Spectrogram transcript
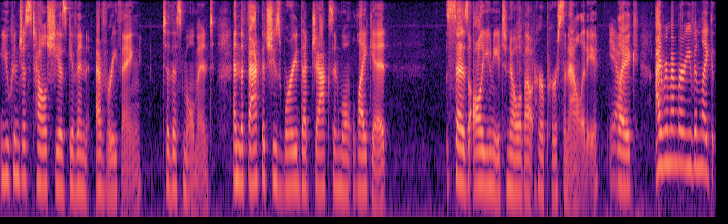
you can just tell she has given everything to this moment. And the fact that she's worried that Jackson won't like it says all you need to know about her personality. Yeah. Like, I remember even like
